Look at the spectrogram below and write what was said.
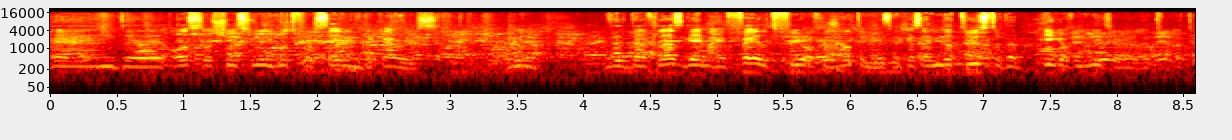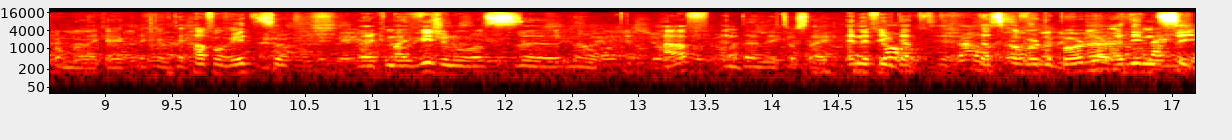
And uh, also, she's really good for saving the carries. I mean, th- that last game I failed few of my ultimates because I'm not used to that big of a monitor at, at home. Like I, I have the half of it, so like my vision was uh, you know half, and then it was like anything that that's over the border I didn't see.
